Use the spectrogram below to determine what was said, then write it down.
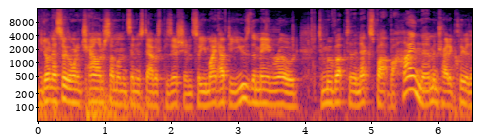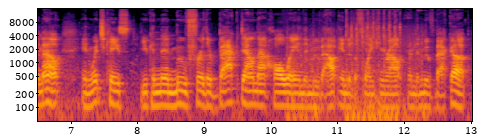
you don't necessarily want to challenge someone that's in an established position, so you might have to use the main road to move up to the next spot behind them and try to clear them out, in which case you can then move further back down that hallway and then move out into the flanking route and then move back up.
